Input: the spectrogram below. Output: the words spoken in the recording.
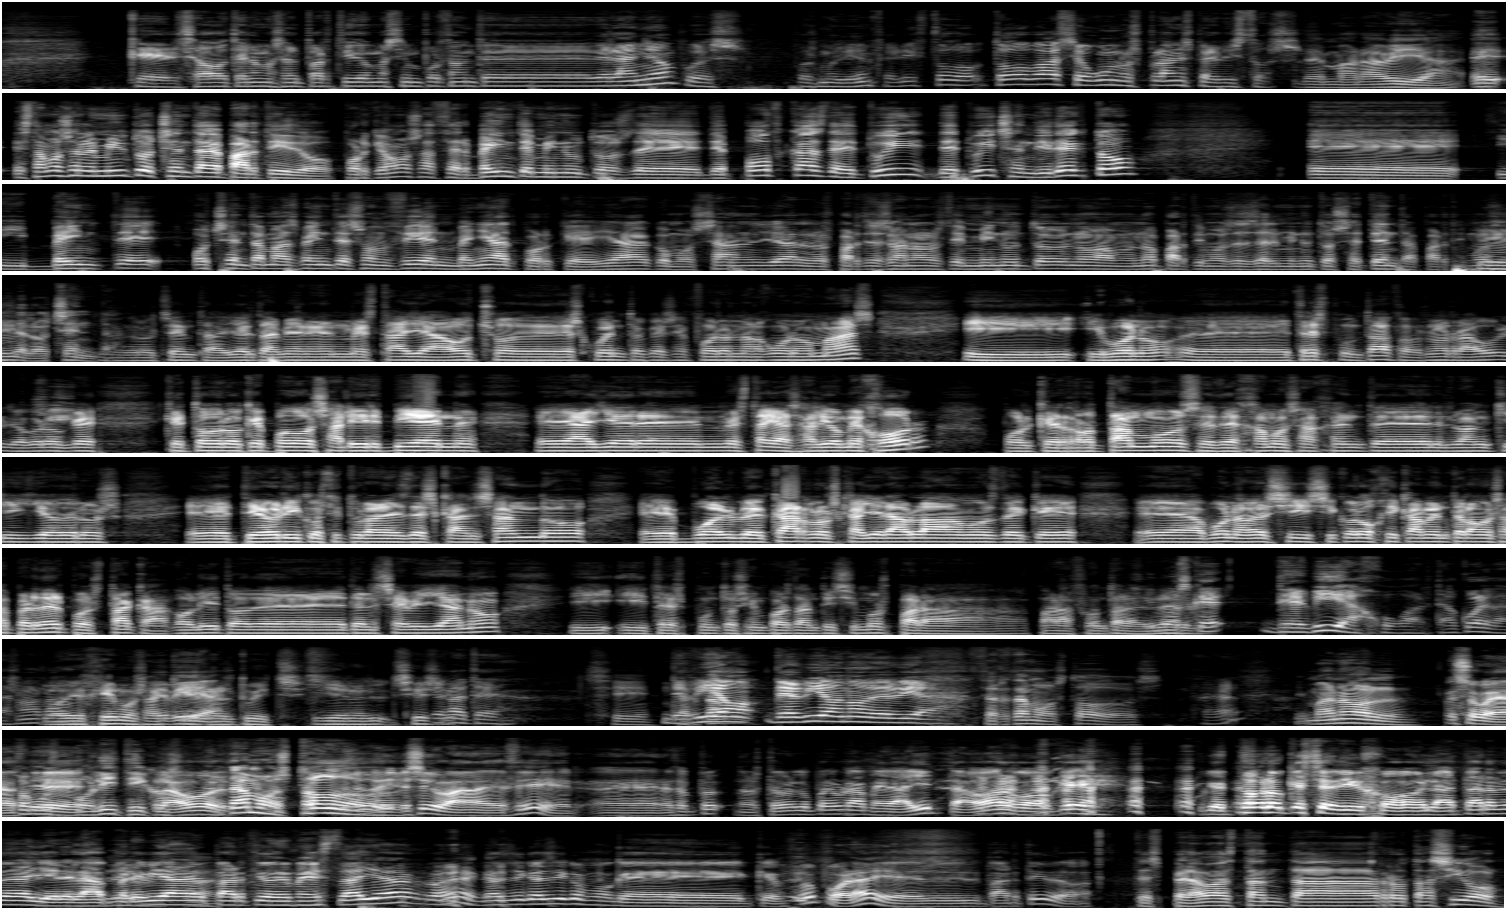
que el sábado tenemos el partido más importante del año, pues, pues muy bien, feliz. Todo, todo va según los planes previstos. De maravilla. Eh, estamos en el minuto 80 de partido, porque vamos a hacer 20 minutos de, de podcast, de, tweet, de Twitch en directo. Eh, y 20, 80 más 20 son 100, Beñat, porque ya como ya los partidos se van a los 100 minutos, no, no partimos desde el minuto 70, partimos desde el 80. Desde el 80. Ayer también en Mestalla 8 de descuento que se fueron algunos más y, bueno, eh, tres puntazos, ¿no, Raúl? Yo creo que, que, todo lo que pudo salir bien eh, ayer en Mestalla salió mejor porque rotamos, eh, dejamos a gente en el banquillo de los eh, teóricos titulares descansando, eh, vuelve Carlos, que ayer hablábamos de que, bueno, a ver si psicológicamente lo vamos a perder, pues taca, golito del sevillano y, tres puntos importantísimos para, afrontar el derby. que debía jugar, ¿te acuerdas? No, lo dijimos aquí en el Twitch. Y en el, sí, Fíjate. Sí. ¿Debía, ¿Debía o no debía? Acertamos todos. Y Manol, eso voy a somos políticos, estamos todos. Eso, iba a decir. Eh, nos, tenemos que poner una medallita o algo, ¿o qué? Porque todo lo que se dijo la tarde de ayer, en la previa del partido de Mestalla, casi casi como que, que fue por ahí el partido. ¿Te esperabas tanta rotación?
